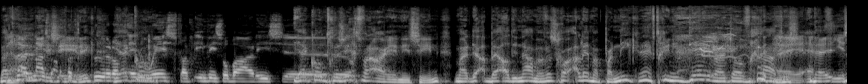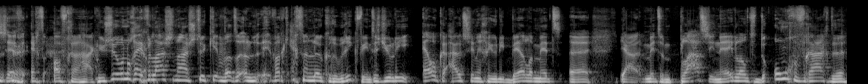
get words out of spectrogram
Maar het Ja, leuke naast is, Erik, jij op kon- NOS, wat inwisselbaar is. eh, Jij kon het gezicht van Arjen niet zien, maar de- bij al die namen was gewoon alleen maar paniek. Hij heeft geen idee waar het over gaat. Nee, Dus- echt, je is echt, echt afgehaakt. Nu zullen we nog even luisteren naar een stukje. Wat, een, wat ik echt een leuke rubriek vind. Dat jullie elke uitzending gaan jullie bellen met, eh, ja, met een plaats in Nederland. De ongevraagde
